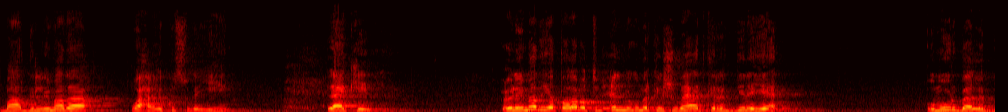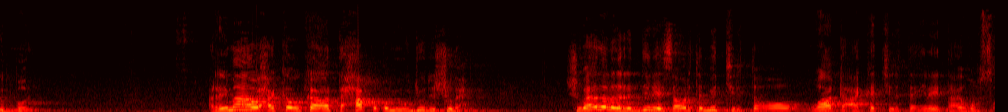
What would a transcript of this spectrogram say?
baadilnimada waxa ay ku sugan yihiin. Laakiin culimada iyo alabatulcilmigu markay shubahaadka radinayaan umuur baa la gudboon. Arrimaha waxaa kow ka ah taxaququ min wujuudi shubha. Shubhadan ad radinaysaa horta mid jirta oo waaqica ka jirta inay tahay hubso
